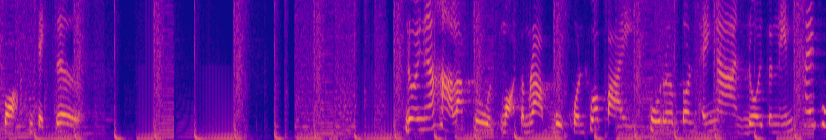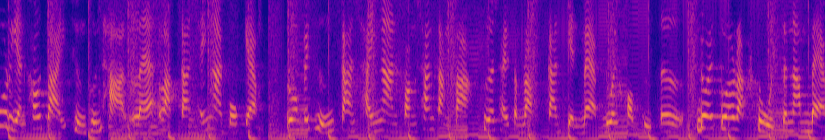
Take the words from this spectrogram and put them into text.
for Architecture โดยเนื้อหาหลักสูตรเหมาะสำหรับบุคคลทั่วไป ผู้เริ่มต้นใช้งาน โดยจะเน้นให้ผู้เรียนเข้าใจถึงพื้นฐานและหลักการใช้งานโปรแกรม รวมไปถึงการใช้งานฟังก์ชันต่างๆ เพื่อใช้สำหรับการเขียนแบบด้วยคอมพิวเตอร์ โดยตัวหลักสูตรจะนำแบบ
